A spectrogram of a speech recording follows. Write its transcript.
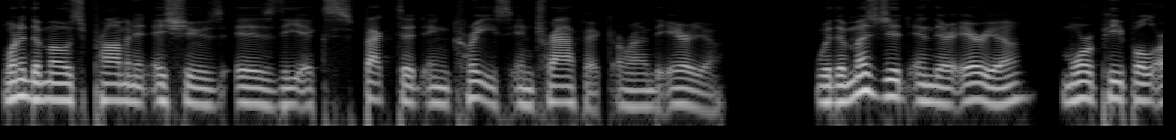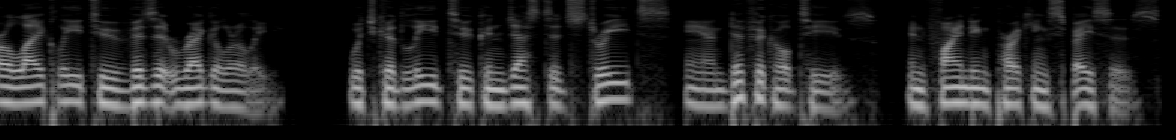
One of the most prominent issues is the expected increase in traffic around the area. With a masjid in their area, more people are likely to visit regularly, which could lead to congested streets and difficulties in finding parking spaces.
